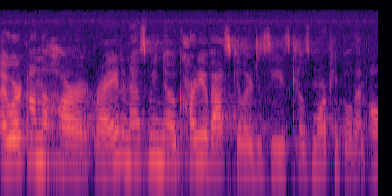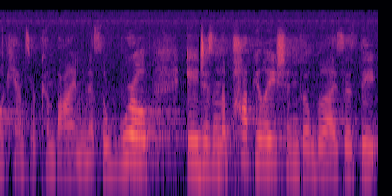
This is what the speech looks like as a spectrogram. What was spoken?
I work on the heart, right? And as we know, cardiovascular disease kills more people than all cancer combined. And as the world ages and the population globalizes, the,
